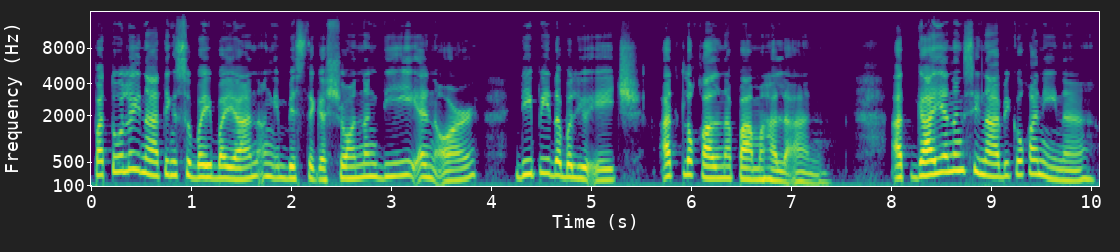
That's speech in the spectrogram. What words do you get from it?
Patuloy nating subaybayan ang investigasyon ng DENR, DPWH at lokal na pamahalaan. At gaya ng sinabi ko kanina,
